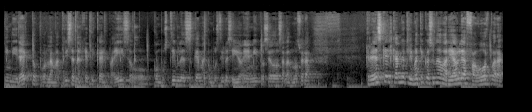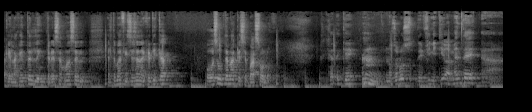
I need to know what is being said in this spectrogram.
indirecto por la matriz energética del país o combustibles, quema de combustibles y yo emito CO2 a la atmósfera. ¿Crees que el cambio climático es una variable a favor para que la gente le interese más el, el tema de eficiencia energética o es un tema que se va solo? Fíjate que nosotros definitivamente ah,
